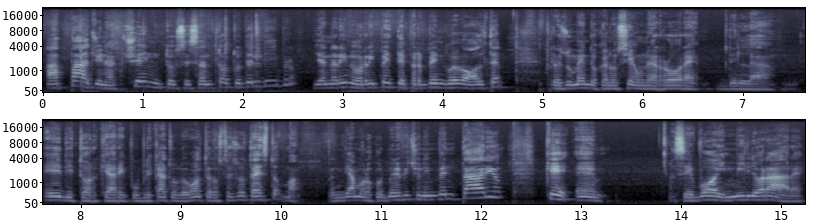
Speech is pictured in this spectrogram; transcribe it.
a pagina 168 del libro, Iannarino ripete per ben due volte, presumendo che non sia un errore dell'editor che ha ripubblicato due volte lo stesso testo, ma prendiamolo col beneficio di inventario, che eh, se vuoi migliorare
